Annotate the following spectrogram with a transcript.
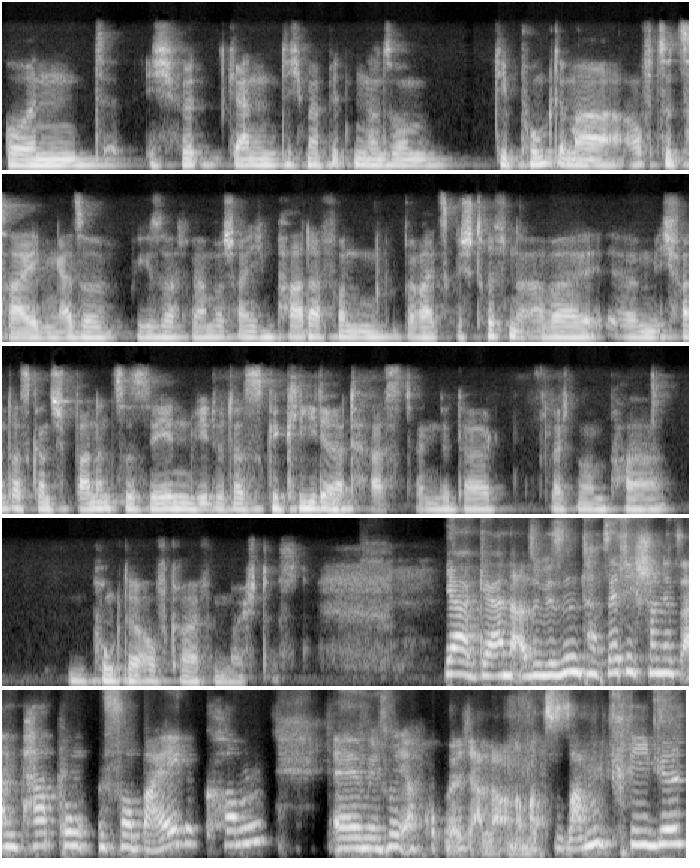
Und ich würde gerne dich mal bitten, so die Punkte mal aufzuzeigen. Also wie gesagt, wir haben wahrscheinlich ein paar davon bereits gestriffen, aber ähm, ich fand das ganz spannend zu sehen, wie du das gegliedert hast, wenn du da vielleicht noch ein paar Punkte aufgreifen möchtest. Ja, gerne. Also wir sind tatsächlich schon jetzt an ein paar Punkten vorbeigekommen. Ähm, jetzt muss ich auch gucken, ob ich alle auch nochmal zusammenkriege.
